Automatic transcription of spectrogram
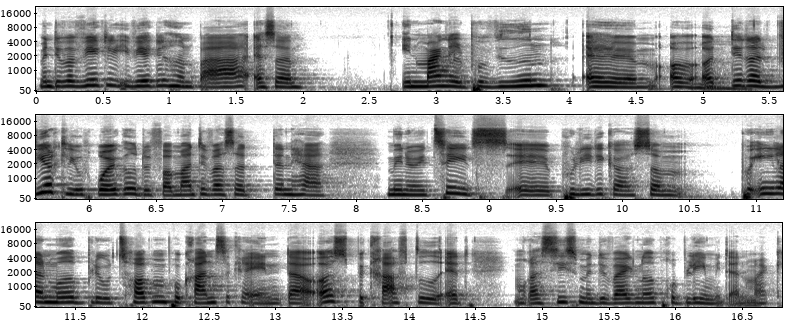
Men det var virkelig i virkeligheden bare, altså en mangel på viden. Øhm, og, mm. og det, der virkelig rykkede det for mig, det var så den her minoritetspolitiker, øh, som på en eller anden måde blev toppen på grænsekrægen, der også bekræftede, at racisme, det var ikke noget problem i Danmark.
